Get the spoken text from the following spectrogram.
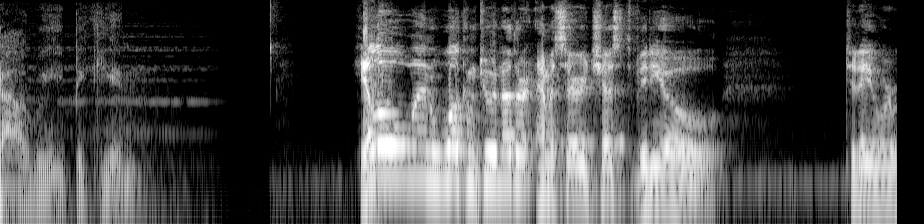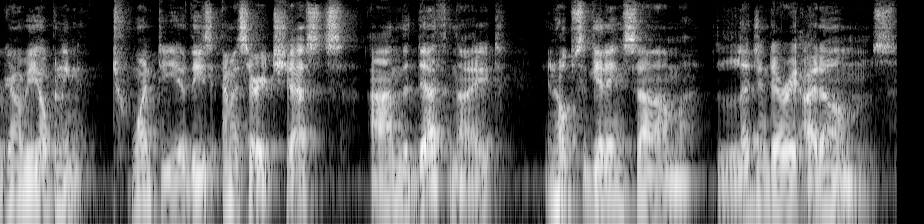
Shall we begin? Hello and welcome to another emissary chest video. Today we're going to be opening 20 of these emissary chests on the Death Knight in hopes of getting some legendary items.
